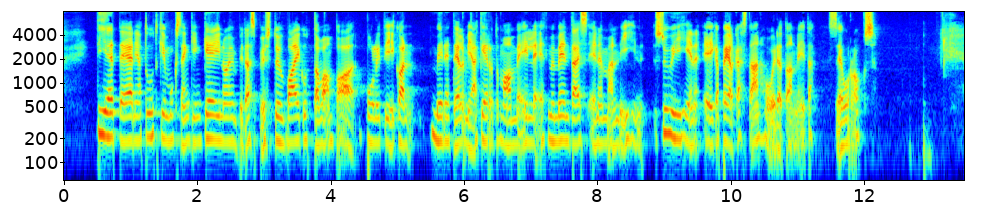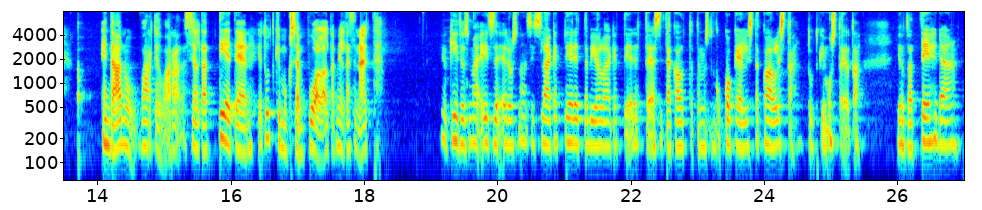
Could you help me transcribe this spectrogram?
tieteen ja tutkimuksenkin keinoin pitäisi pystyä vaikuttavampaa politiikan menetelmiä kertomaan meille, että me mentäisiin enemmän niihin syihin, eikä pelkästään hoideta niitä seurauksia. Entä Anu Vartiovaara sieltä tieteen ja tutkimuksen puolelta, miltä se näyttää? Joo, kiitos. Mä itse edustan siis lääketiedettä, biolääketiedettä ja sitä kautta tämmöistä niin kokeellista, kallista tutkimusta, jota, jota tehdään.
